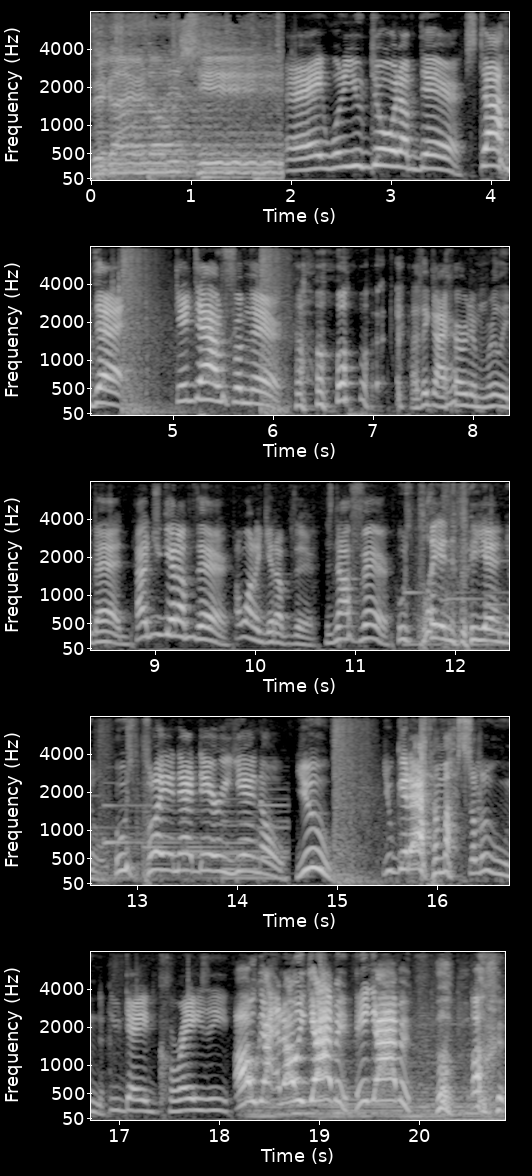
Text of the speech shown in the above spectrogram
Big iron on his hip. Hey, what are you doing up there? Stop that. Get down from there. I think I heard him really bad. How'd you get up there? I want to get up there. It's not fair. Who's playing the piano? Who's playing that there piano? You. You get out of my saloon. You dang crazy. Oh, God. No, he got me. He got me. Oh, oh,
